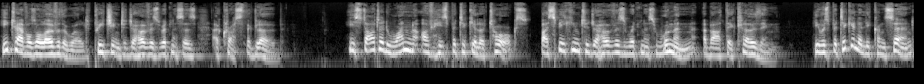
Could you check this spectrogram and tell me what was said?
He travels all over the world, preaching to Jehovah's Witnesses across the globe. He started one of his particular talks by speaking to Jehovah's Witness women about their clothing. He was particularly concerned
